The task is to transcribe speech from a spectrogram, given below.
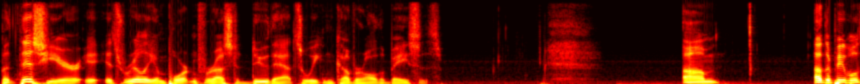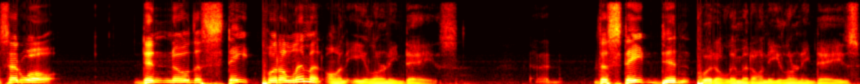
But this year, it's really important for us to do that so we can cover all the bases. Um, other people had said, well, didn't know the state put a limit on e learning days. The state didn't put a limit on e learning days.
